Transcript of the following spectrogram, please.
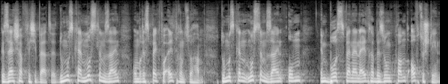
gesellschaftliche Werte. Du musst kein Muslim sein, um Respekt vor Älteren zu haben. Du musst kein Muslim sein, um im Bus, wenn eine ältere Person kommt, aufzustehen.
